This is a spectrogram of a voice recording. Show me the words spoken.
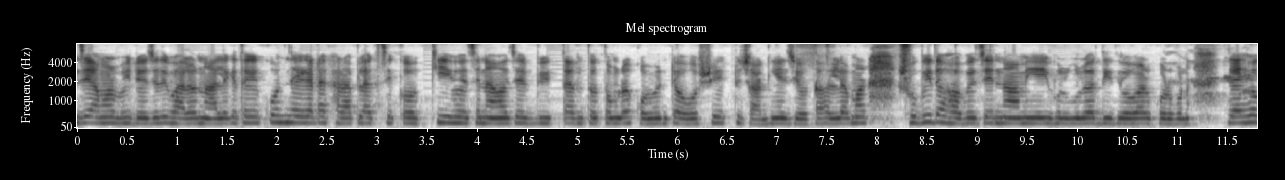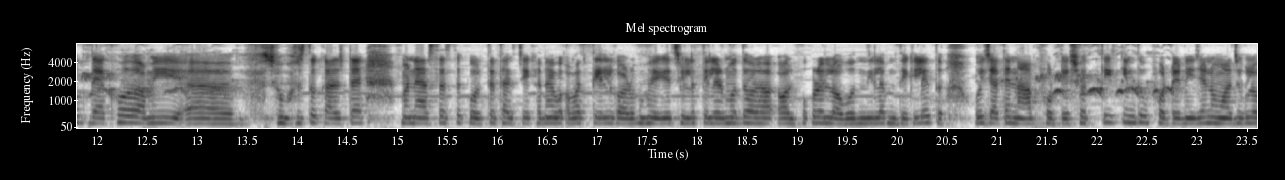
যে, আমার ভিডিও যদি ভালো না লেগে থাকে, কোন জায়গাটা খারাপ লাগছে, ক- হয়েছে, না হয়েছে বৃত্তান্ত তোমরা কমেন্টে অবশ্যই একটু জানিয়ে যেও। তাহলে আমার সুবিধা হবে যে, না, আমি এই ভুলগুলো দ্বিতীয়বার করব না। যাই হোক, দেখো আমি সমস্ত কাজটা মানে আস্তে আস্তে করতে থাকছি। এখানে আমার তেল গরম হয়ে গেছিল। তেলের মধ্যে অল্প করে লবণ দিলাম দেখলে তো, ওই যাতে না ফোটে। সত্যি কিন্তু ফোটেনি। যেন মাছগুলো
